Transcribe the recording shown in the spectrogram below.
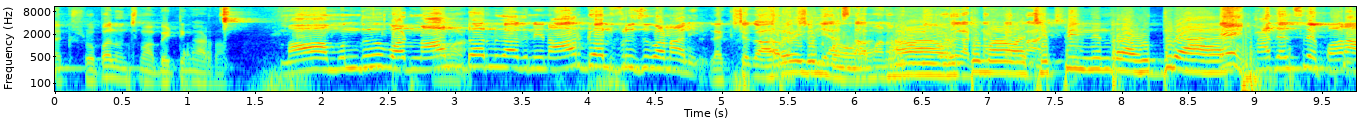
లక్ష రూపాయలు ఉంచి మా బెట్టింగ్ ఆడదాం. మా ముందు వాడు నాలుగు డోర్లు కాదు నేను ఆరు డోర్లు ఫ్రిడ్జ్ కొనాలి. లక్షకు ఆరు లక్షలు. చేస్తా మావా. చెప్పింది రా వద్దురా. నా తెలుసులే పోరా.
